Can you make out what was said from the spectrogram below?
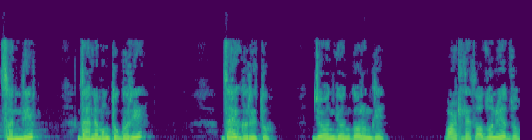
संदीप झालं मग तू घरी? जाय घरी तू. जेवण घेऊन करून घे. वाटल्यास अजून येतो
